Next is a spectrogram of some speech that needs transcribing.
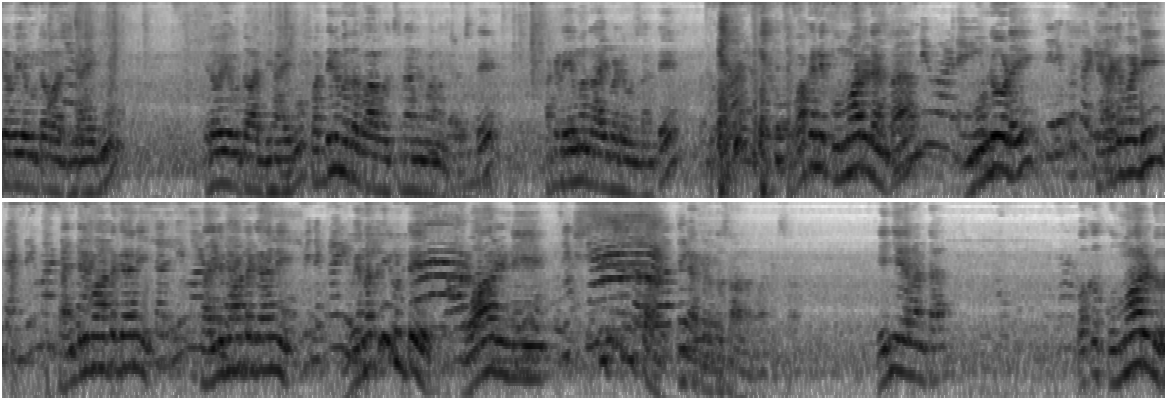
ఇరవై ఒకటవ అధ్యాయము ఇరవై ఒకటో అధ్యాయము పద్దెనిమిదవ వచనాన్ని మనం చూస్తే అక్కడ ఏమని రాయబడి ఉందంటే ఒకని కుమారుడంట ముండోడై తిరగబడి తండ్రి మాట గాని తల్లి మాట గాని వెనకై ఉంటే వారిని శిక్షించాలి. ఇంకా అక్కడితో చాలా మాట ఏం చేయాలంట? ఒక కుమారుడు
